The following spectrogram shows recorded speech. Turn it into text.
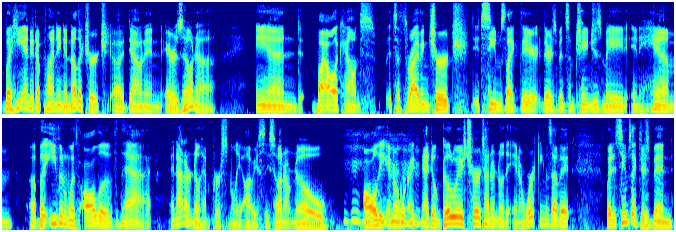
But he ended up planning another church uh, down in Arizona, and by all accounts, it's a thriving church. It seems like there there's been some changes made in him Uh, but even with all of that, and I don't know him personally, obviously, so I don't know all the inner. I don't go to his church. I don't know the inner workings of it. But it seems like there's been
